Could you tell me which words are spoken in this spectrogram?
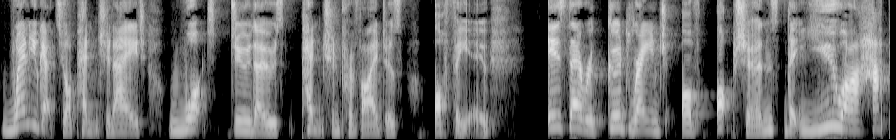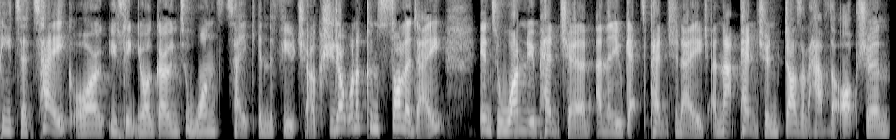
when you get to your pension age, what do those pension providers offer you? Is there a good range of options that you are happy to take or you think you are going to want to take in the future? Because you don't want to consolidate into one new pension and then you get to pension age and that pension doesn't have the option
